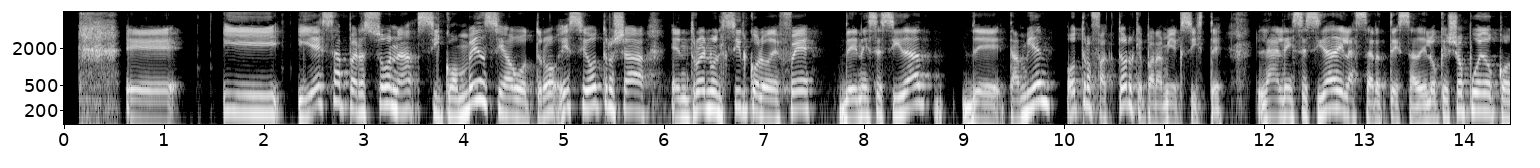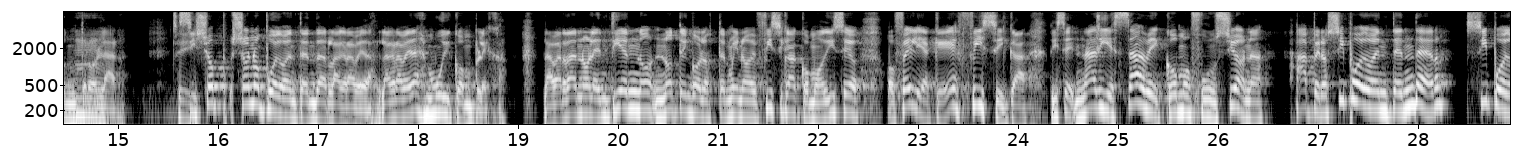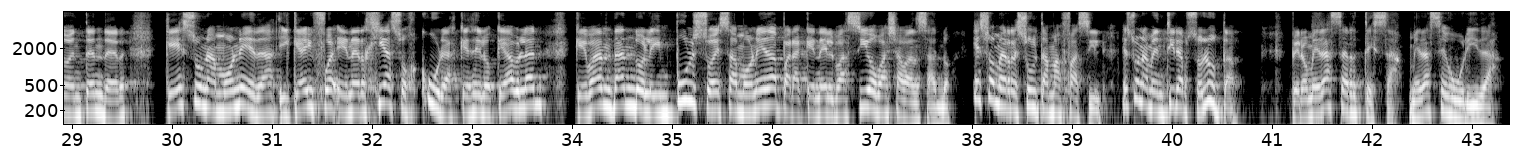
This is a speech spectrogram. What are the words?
Eh, y, y, esa persona, si convence a otro, ese otro ya entró en un círculo de fe de necesidad de también otro factor que para mí existe, la necesidad de la certeza, de lo que yo puedo controlar. Si yo, yo no puedo entender la gravedad, la gravedad es muy compleja. La verdad no la entiendo, no tengo los términos de física, como dice Ofelia, que es física. Dice, nadie sabe cómo funciona. Ah, pero sí puedo entender, sí puedo entender que es una moneda y que hay fue energías oscuras, que es de lo que hablan, que van dándole impulso a esa moneda para que en el vacío vaya avanzando. Eso me resulta más fácil. Es una mentira absoluta, pero me da certeza, me da seguridad.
